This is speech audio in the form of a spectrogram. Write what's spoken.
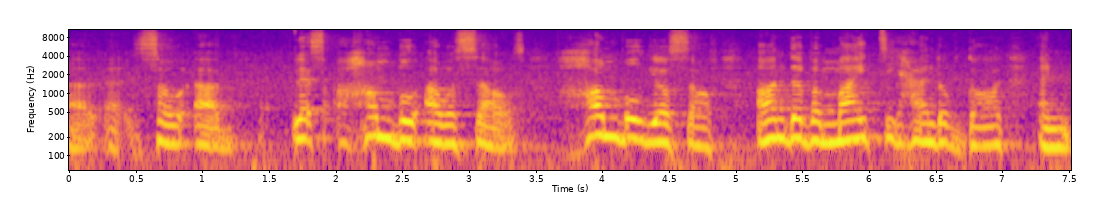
Uh, uh, so uh, let's humble ourselves. Humble yourself under the mighty hand of God, and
